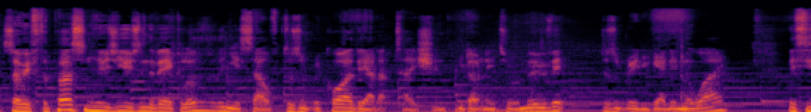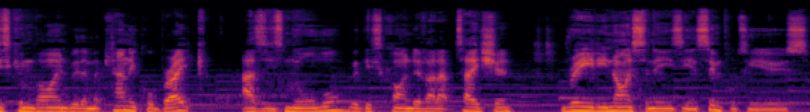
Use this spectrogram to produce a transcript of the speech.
So if the person who's using the vehicle other than yourself doesn't require the adaptation, you don't need to remove it, doesn't really get in the way. This is combined with a mechanical brake, as is normal with this kind of adaptation. Really nice and easy and simple to use,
